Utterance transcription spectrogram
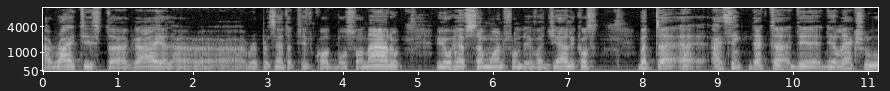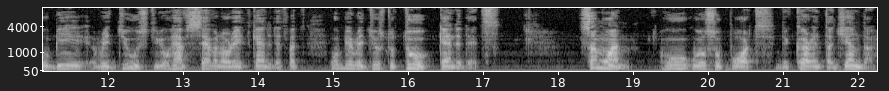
a rightist uh, guy, a, a, representative called Bolsonaro. You have someone from the evangelicals. But uh, uh I think that uh, the, the election will be reduced. You have seven or eight candidates, but will be reduced to two candidates. Someone who will support the current agenda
